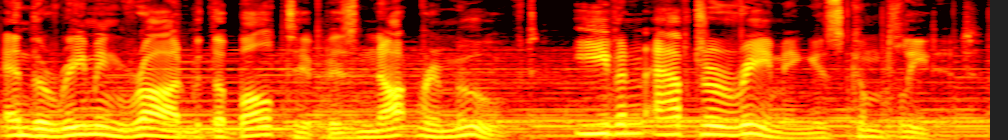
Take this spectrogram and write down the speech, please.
And the reaming rod with the ball tip is not removed, even after reaming is completed.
